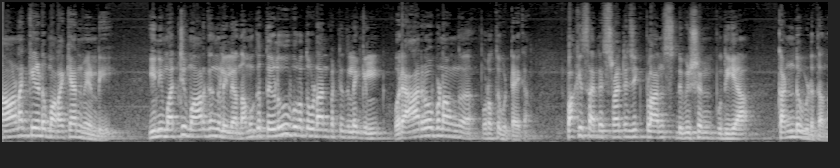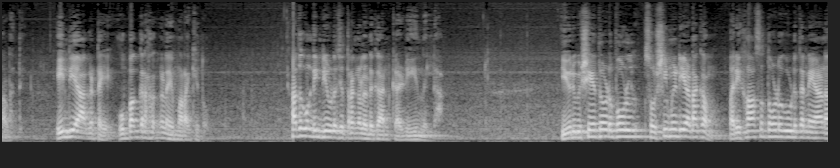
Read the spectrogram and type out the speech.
നാണക്കേട് മറയ്ക്കാൻ വേണ്ടി ഇനി മറ്റു മാർഗങ്ങളില്ല നമുക്ക് തെളിവ് പുറത്തുവിടാൻ പറ്റത്തില്ലെങ്കിൽ ഒരാരോപണം അങ്ങ് പുറത്തുവിട്ടേക്കാം പാകിസ്ഥാന്റെ സ്ട്രാറ്റജിക് പ്ലാൻസ് ഡിവിഷൻ പുതിയ കണ്ടുപിടുത്തം നടത്തി. ഇന്ത്യ ആകട്ടെ ഉപഗ്രഹങ്ങളെ മറയ്ക്കുന്നു. അതുകൊണ്ട് ഇന്ത്യയുടെ ചിത്രങ്ങൾ എടുക്കാൻ കഴിയുന്നില്ല. ഈ ഒരു വിഷയത്തോട് ഇപ്പോൾ സോഷ്യൽ മീഡിയ അടക്കം പരിഹാസത്തോടു കൂടി തന്നെയാണ്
